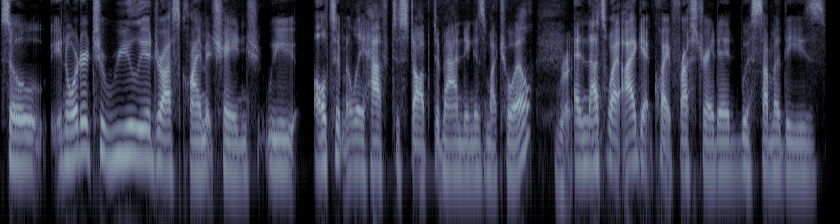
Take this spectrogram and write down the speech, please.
So, in order to really address climate change, we ultimately have to stop demanding as much oil. Right. And that's why I get quite frustrated with some of these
